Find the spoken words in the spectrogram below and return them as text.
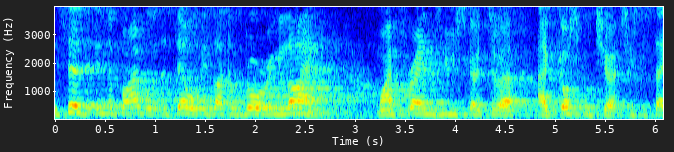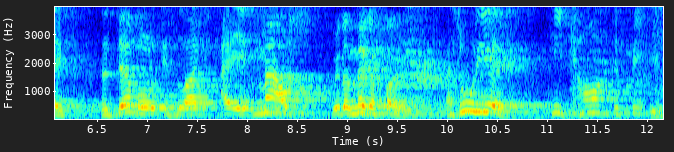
It says in the Bible that the devil is like a roaring lion. My friend who used to go to a, a gospel church used to say, the devil is like a mouse with a megaphone. That's all he is. He can't defeat you,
